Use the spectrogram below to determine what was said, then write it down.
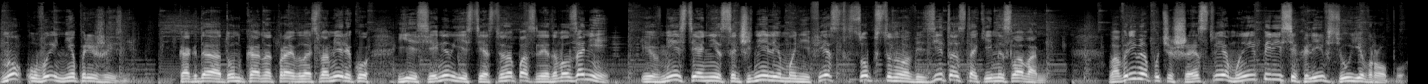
Но, увы, не при жизни. Когда Дункан отправилась в Америку, Есенин, естественно, последовал за ней, и вместе они сочинили манифест собственного визита с такими словами. Во время путешествия мы пересекли всю Европу.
